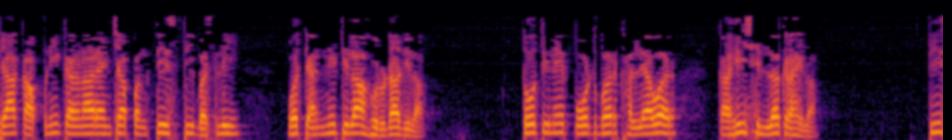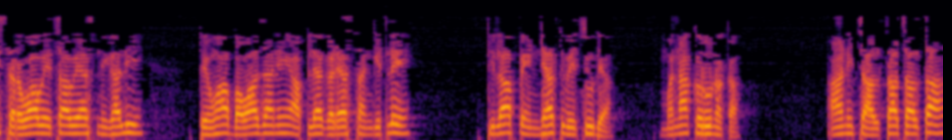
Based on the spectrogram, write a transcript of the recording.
त्या कापणी करणाऱ्यांच्या पंक्तीस ती बसली व त्यांनी तिला हुरडा दिला. तो तिने पोटभर खाल्ल्यावर काही शिल्लक राहिला. ती सर्वा वेचावयास निघाली तेव्हा बवाजाने आपल्या गड्यास सांगितले तिला पेंढ्यात वेचू द्या मना करू नका. आणि चालता चालता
